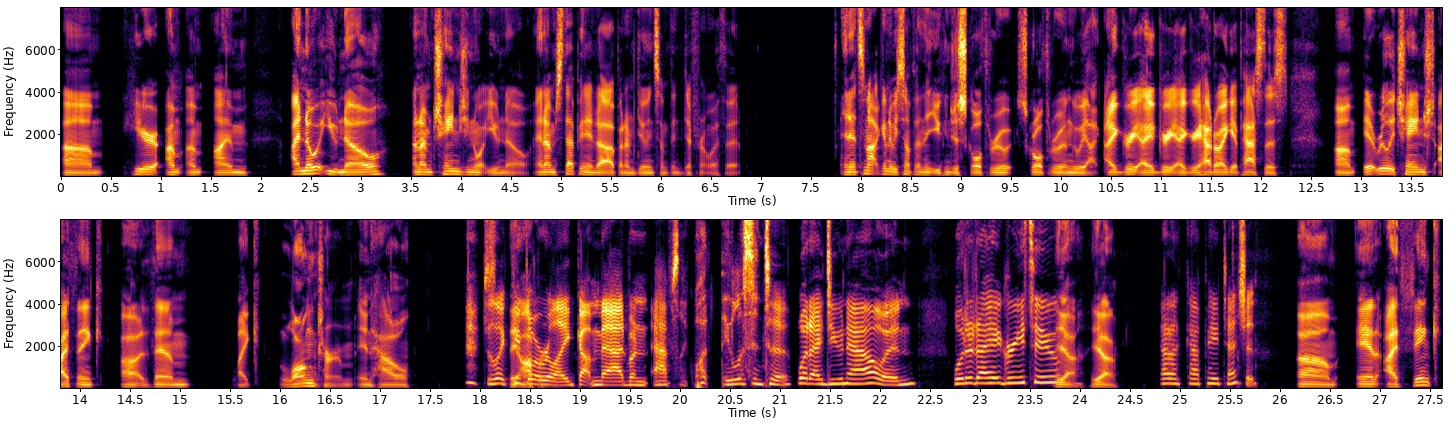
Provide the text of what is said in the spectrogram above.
um, "Here, I'm, I'm, I'm, I know what you know, and I'm changing what you know, and I'm stepping it up, and I'm doing something different with it." And it's not going to be something that you can just scroll through, scroll through, and be like, "I agree, I agree, I agree." How do I get past this? Um, it really changed, I think, uh, them like long term in how Just like They people were like got mad when apps like, what? They listen to what I do now and what did I agree to? yeah, yeah. Gotta, gotta pay attention. Um, and I think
